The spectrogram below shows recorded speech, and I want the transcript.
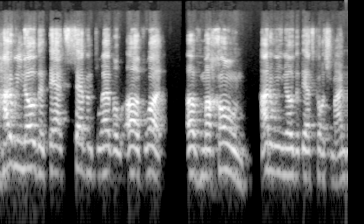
How do we know that that seventh level of what of machon? How do we know that that's called shemaim?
